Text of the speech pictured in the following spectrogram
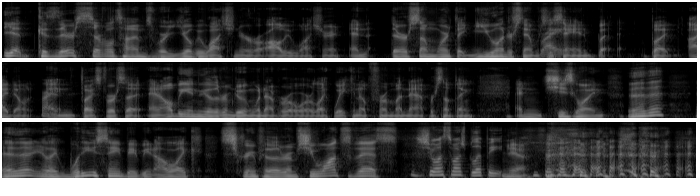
Yeah, because there are several times where you'll be watching her or I'll be watching her, and there are some words that you understand what Right. she's saying, but but I don't, Right. and vice versa. And I'll be in the other room doing whatever, or like waking up from a nap or something, and she's going, "Uh, uh, uh," then you're like, "What are you saying, baby?" And I'll like scream for the room, "She wants this." She wants to watch Blippi. Yeah.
